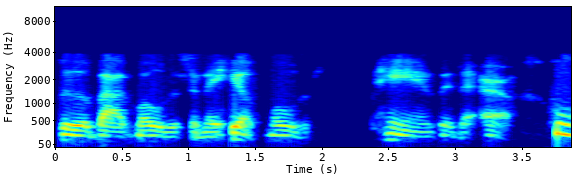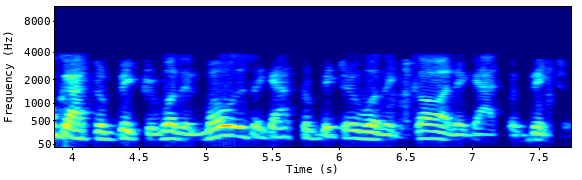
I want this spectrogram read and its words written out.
stood by Moses and they helped Moses' hands in the air. Who got the victory? Was it Moses that got the victory or was it God that got the victory?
